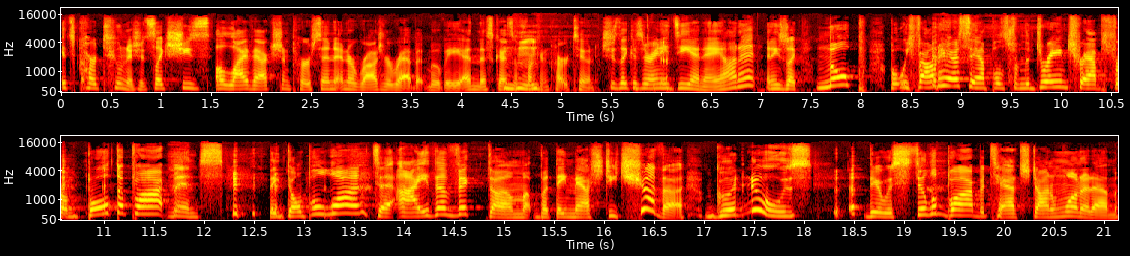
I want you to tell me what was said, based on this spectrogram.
it's cartoonish. It's like she's a live action person and a Roger Rabbit movie, and this guy's a mm-hmm. fucking cartoon. She's like, "Is there any DNA on it?" And he's like, "Nope, but we found hair samples from the drain traps from both apartments. They don't belong to either victim, but they matched each other. Good news." There was still a barb attached on one of them.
